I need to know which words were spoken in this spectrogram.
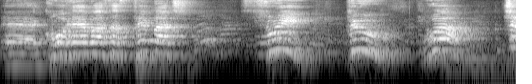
えー、公平 VS テンパチ321写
